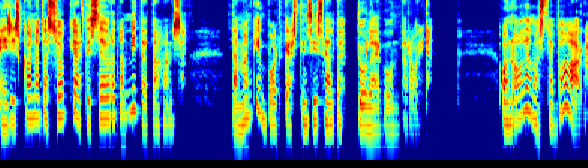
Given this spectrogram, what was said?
Ei siis kannata sokeasti seurata mitä tahansa. Tämänkin podcastin sisältö tulee puntaroida. On olemassa vaara,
